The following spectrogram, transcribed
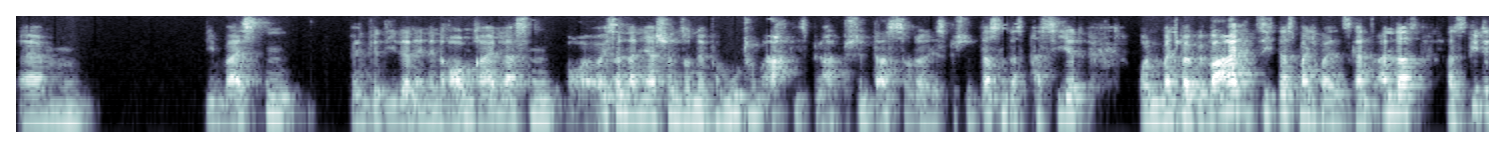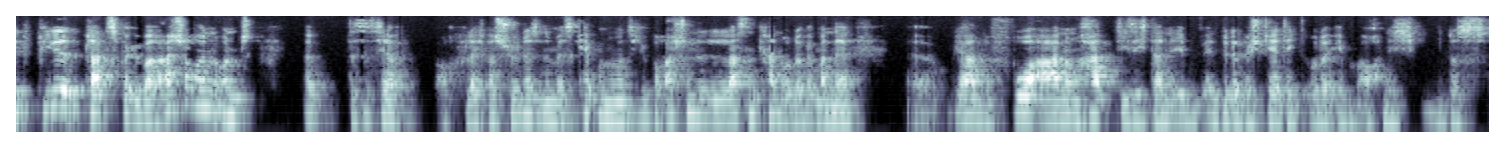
Ähm, die meisten wenn wir die dann in den Raum reinlassen, äußern dann ja schon so eine Vermutung, ach, die hat bestimmt das oder ist bestimmt das und das passiert. Und manchmal bewahrheitet sich das, manchmal ist es ganz anders. Also es bietet viel Platz für Überraschungen und äh, das ist ja auch vielleicht was Schönes in einem Escape, wenn man sich überraschen lassen kann oder wenn man eine, äh, ja, eine Vorahnung hat, die sich dann eben entweder bestätigt oder eben auch nicht. Das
